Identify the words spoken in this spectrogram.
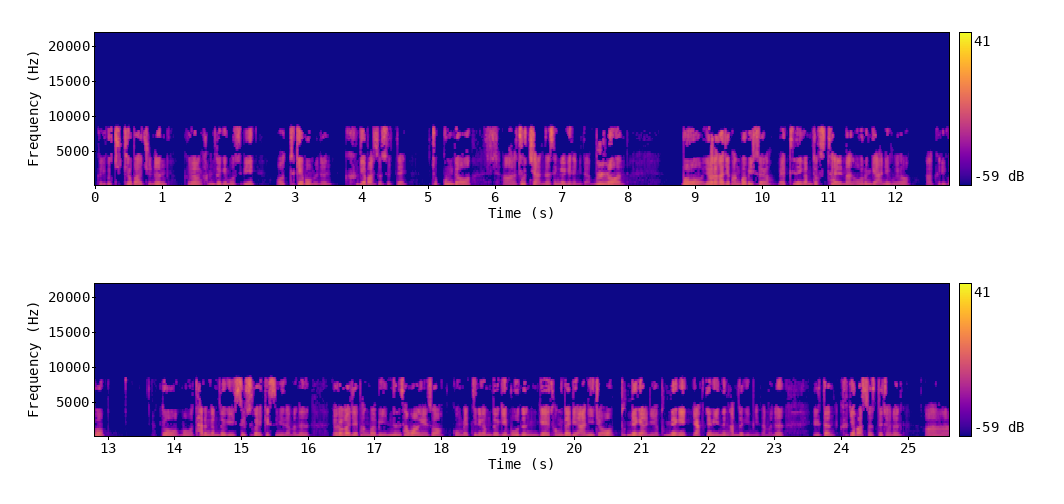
그리고 지켜봐주는 그런 감독의 모습이 어떻게 보면은 크게 봤었을 때 조금 더 어, 좋지 않나 생각이 됩니다. 물론 뭐 여러 가지 방법이 있어요. 매트니 감독 스타일만 옳은 게 아니고요. 아 그리고 또 뭐 다른 감독이 있을 수가 있겠습니다만은 여러 가지의 방법이 있는 상황에서 꼭 매티니 감독이 모든 게 정답이 아니죠. 분명히 아니에요. 분명히 약점이 있는 감독입니다만은 일단 크게 봤을 때 저는 아,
